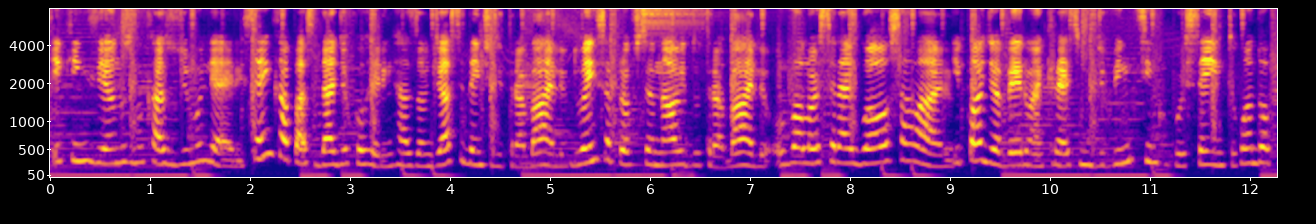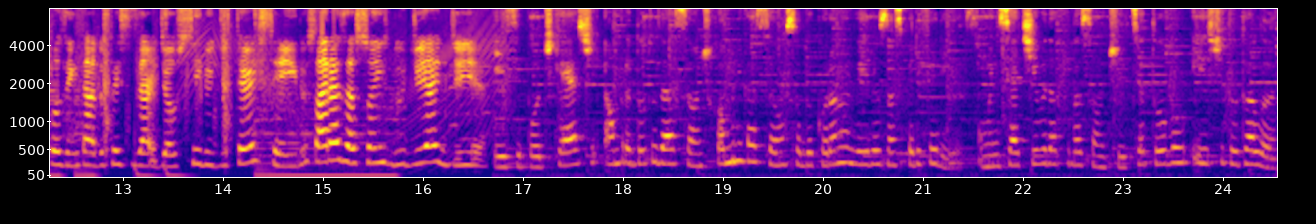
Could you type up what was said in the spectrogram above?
e 15 anos no caso de mulheres. Se a incapacidade ocorrer em razão de acidente de trabalho, doença profissional e do trabalho, o valor será igual ao salário e pode haver um acréscimo de 25% quando o aposentado precisar de auxílio de terceiros para as ações do dia a dia. Esse podcast é um produto da ação de comunicação sobre o coronavírus nas periferias, uma iniciativa da Fundação Tite Setúbal e Instituto Alana.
